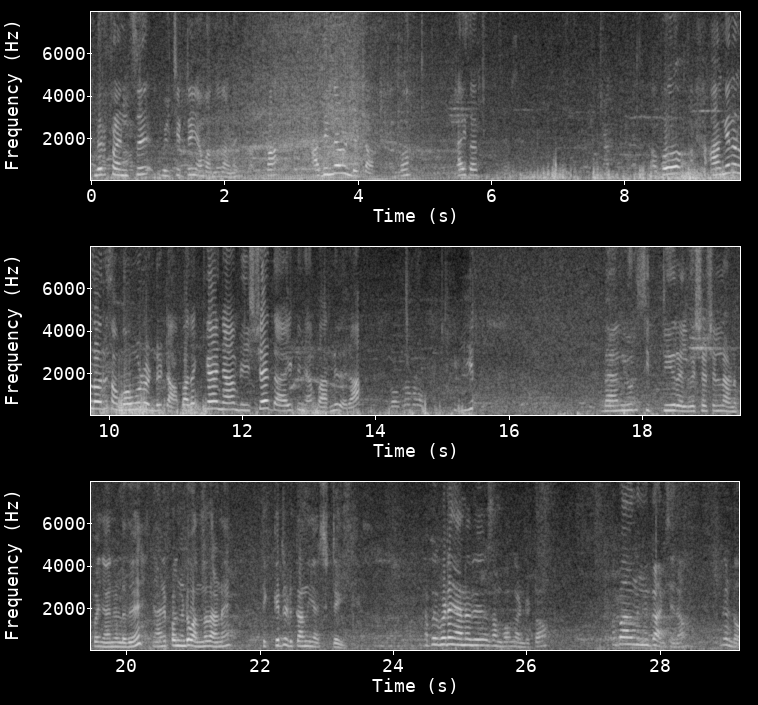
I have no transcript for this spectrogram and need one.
എന്റെ ഒരു ഫ്രണ്ട്സ് വിളിച്ചിട്ട് ഞാൻ വന്നതാണ്. അപ്പം അതിന്റെ ഉണ്ട് കേട്ടോ. അപ്പോൾ ഹായ് സാർ അപ്പോൾ അങ്ങനെയുള്ള ഒരു സംഭവം കൂടെ ഉണ്ട് കേട്ടോ. അപ്പോൾ അതൊക്കെ ഞാൻ വിശദമായിട്ട് ഞാൻ പറഞ്ഞു തരാം ബാംഗ്ലൂർ സിറ്റി റെയിൽവേ സ്റ്റേഷനിലാണ് ഇപ്പോൾ ഞാനുള്ളത്. ഞാനിപ്പോൾ ഇങ്ങോട്ട് വന്നതാണ്. ടിക്കറ്റ് എടുക്കാമെന്ന് വിചാരിച്ചിട്ടേ. അപ്പോൾ ഇവിടെ ഞാനൊരു സംഭവം കണ്ടിട്ടോ. അപ്പോൾ അത് നിങ്ങൾക്ക് കാണിച്ചു തരാം. ഇതുണ്ടോ?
